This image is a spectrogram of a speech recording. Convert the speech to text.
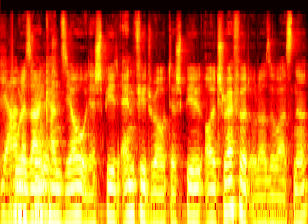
ja, wo du sagen kannst, yo, der spielt Enfield Road, der spielt Old Trafford oder sowas, ne?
